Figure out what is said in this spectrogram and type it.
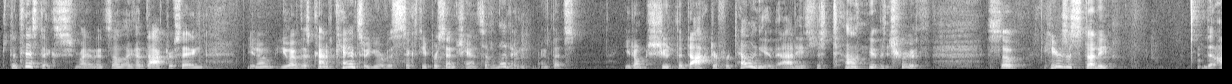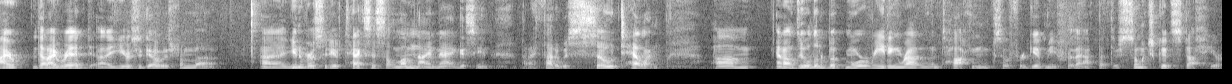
statistics, right? It's like a doctor saying, you know, you have this kind of cancer, you have a 60% chance of living. Right? That's you don't shoot the doctor for telling you that. He's just telling you the truth. So here's a study that I that I read uh, years ago. It was from the uh, University of Texas Alumni Magazine, but I thought it was so telling. Um, and I'll do a little bit more reading rather than talking, so forgive me for that. But there's so much good stuff here.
